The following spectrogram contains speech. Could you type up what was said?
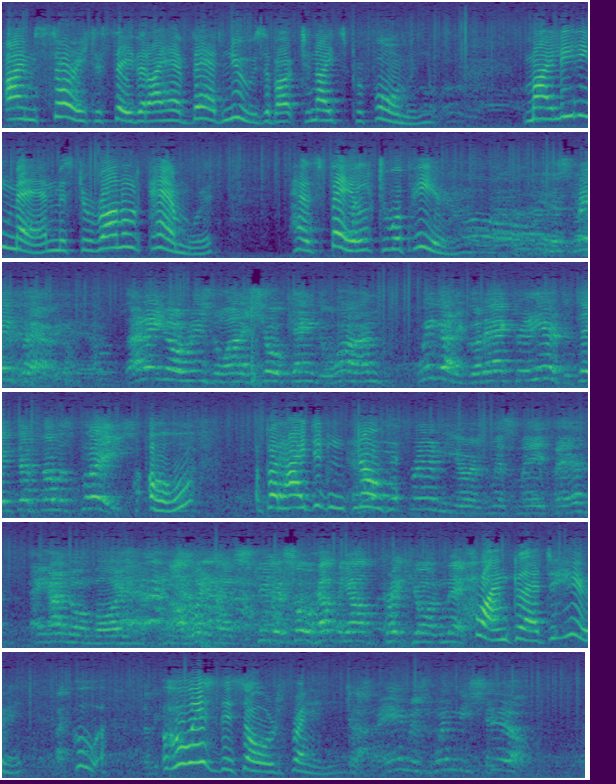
I'm sorry to say that I have bad news about tonight's performance. My leading man, Mr. Ronald Camworth, has failed to appear. Miss Mayfair, that ain't no reason why the show can't go on. We got a good actor here to take that fella's place. Oh, but I didn't know that. friend of yours, Miss Mayfair. Hang on to him, boys. Now, oh, wait a minute, Skeeter. So help me, I'll break your neck. Oh, I'm glad to hear it. Who, who is this old friend? His name is Windy Still.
